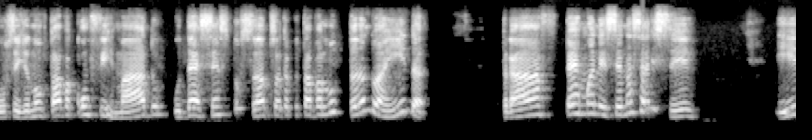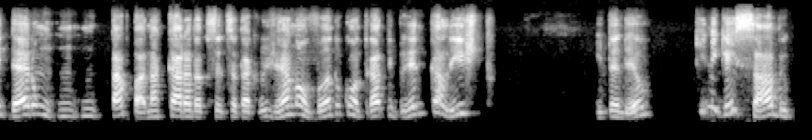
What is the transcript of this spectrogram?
ou seja, não estava confirmado o descenso do Santos, Santa Cruz estava lutando ainda para permanecer na Série C. E deram um, um, um, tapa na cara da torcida de Santa Cruz, renovando o contrato de Breno Calixto. Entendeu? Que ninguém sabe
